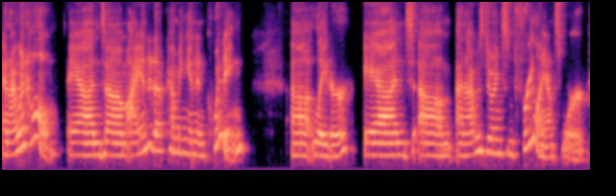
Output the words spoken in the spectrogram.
And I went home and um, I ended up coming in and quitting uh, later, and um, and I was doing some freelance work.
